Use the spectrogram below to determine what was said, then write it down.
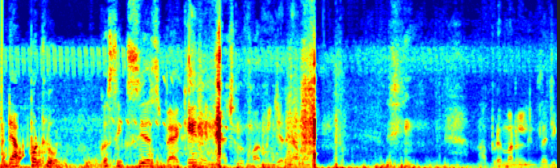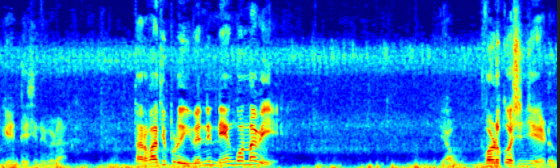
అంటే అప్పట్లో ఒక సిక్స్ ఇయర్స్ బ్యాకే నేను న్యాచురల్ ఫార్మింగ్ చేద్దామని. అప్పుడే మనల్ని ఇంట్లో గెంటేసింది కూడా. తర్వాత ఇప్పుడు ఇవన్నీ నేను కొన్నవి. ఎవ్వడు క్వశ్చన్ చేయడు.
